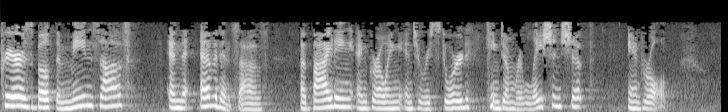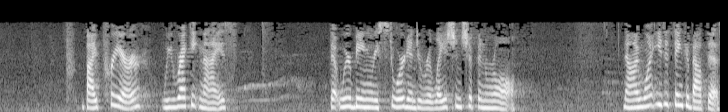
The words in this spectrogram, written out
Prayer is both the means of and the evidence of abiding and growing into restored kingdom relationship and role. By prayer, we recognize that we're being restored into relationship and role. Now, I want you to think about this.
